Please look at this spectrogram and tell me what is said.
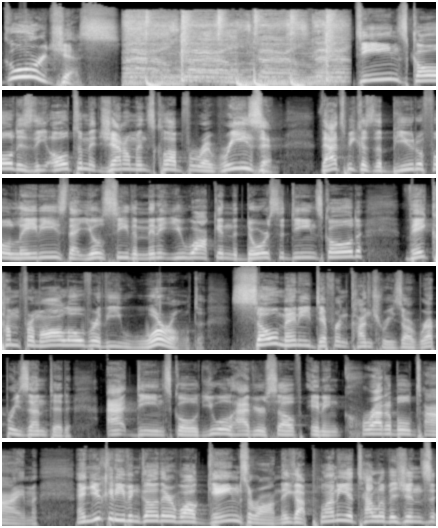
gorgeous. Girls. girls, girls, Dean's Gold is the ultimate gentleman's club for a reason. That's because the beautiful ladies that you'll see the minute you walk in the doors to Dean's Gold, they come from all over the world. So many different countries are represented at Dean's Gold. You will have yourself an incredible time. And you could even go there while games are on. They got plenty of televisions.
